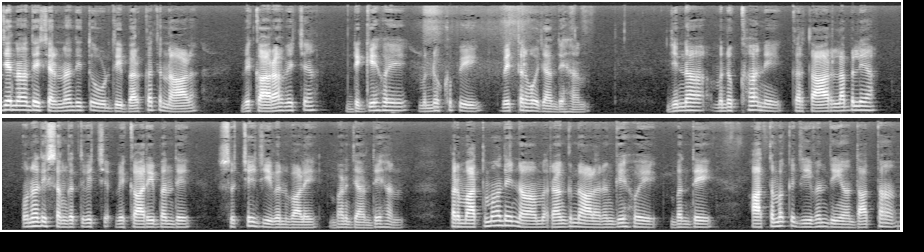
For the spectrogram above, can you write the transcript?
ਜਨਾਂ ਦੇ ਚਰਨਾਂ ਦੀ ਧੂੜ ਦੀ ਬਰਕਤ ਨਾਲ ਵਿਕਾਰਾਂ ਵਿੱਚ ਡਿੱਗੇ ਹੋਏ ਮਨੁੱਖ ਵੀ ਪਵਿੱਤਰ ਹੋ ਜਾਂਦੇ ਹਨ। ਜਿਨ੍ਹਾਂ ਮਨੁੱਖਾਂ ਨੇ ਕਰਤਾਰ ਲੱਭ ਲਿਆ, ਉਹਨਾਂ ਦੀ ਸੰਗਤ ਵਿੱਚ ਵਿਕਾਰੀ ਬੰਦੇ ਸੁੱਚੇ ਜੀਵਨ ਵਾਲੇ ਬਣ ਜਾਂਦੇ ਹਨ। ਪਰਮਾਤਮਾ ਦੇ ਨਾਮ ਰੰਗ ਨਾਲ ਰੰਗੇ ਹੋਏ ਬੰਦੇ ਆਤਮਿਕ ਜੀਵਨ ਦੀਆਂ ਦਾਤਾਂ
